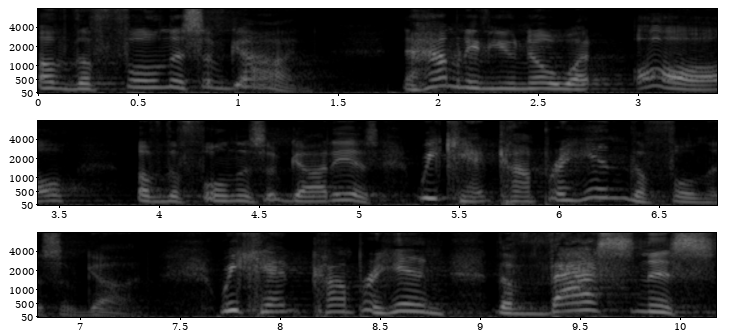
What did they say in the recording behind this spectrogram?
of the fullness of God. Now, how many of you know what all of the fullness of God is? We can't comprehend the fullness of God. We can't comprehend the vastness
